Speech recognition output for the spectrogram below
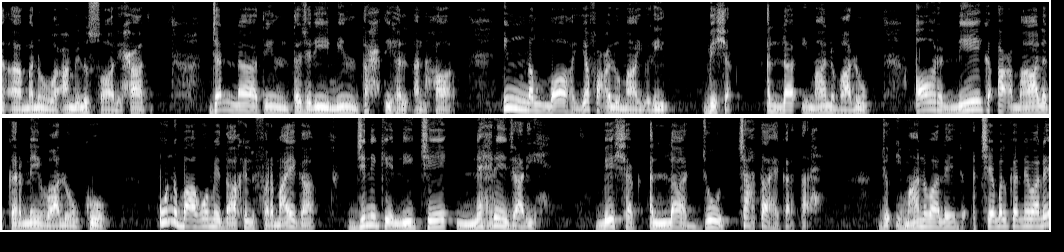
आमनु व आमिलुस्सालिहात जन्नातिन तजरी बेशक अल्लाह ईमान वालों और नेक अमाल करने वालों को उन बागों में दाखिल फरमाएगा जिनके नीचे नहरें जारी हैं बेशक अल्लाह जो चाहता है करता है जो ईमान वाले जो अच्छे अमल करने वाले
